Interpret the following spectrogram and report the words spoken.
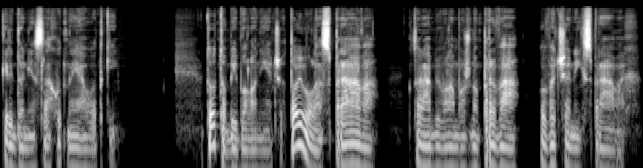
kedy doniesla chutné jahodky. Toto by bolo niečo. To by bola správa, ktorá by bola možno prvá vo večerných správach.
